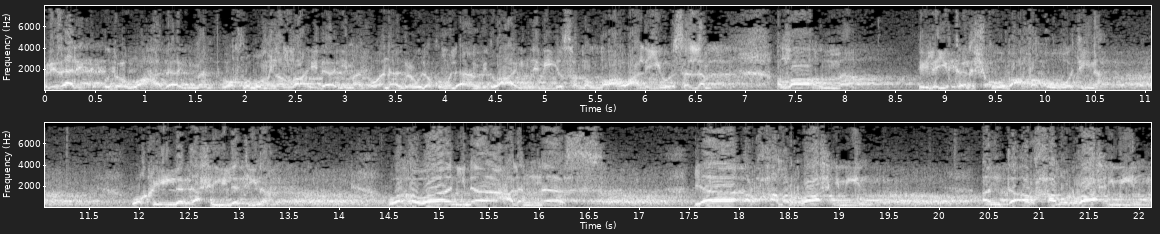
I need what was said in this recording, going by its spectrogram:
لذلك ادعوا الله دائما واطلبوا من الله دائما وأنا أدعو لكم الآن بدعاء النبي صلى الله عليه وسلم. اللهم إليك نشكو ضعف قوتنا وقلة حيلتنا وهواننا على الناس يا أرحم الراحمين أنت أرحم الراحمين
